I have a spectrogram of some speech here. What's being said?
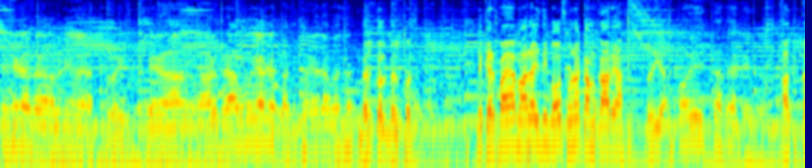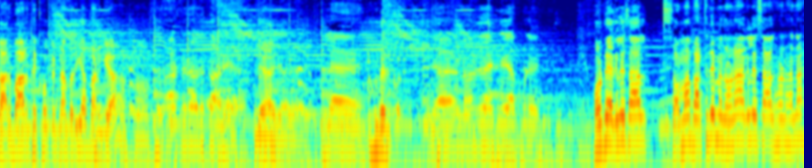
ਕਿਸੇ ਦਾ ਖਰਾਬ ਨਹੀਂ ਹੋਇਆ। ਰਾਈਟ ਜਿਹੜਾ ਰਿਕਾਰਡ ਖਰਾਬ ਹੋ ਗਿਆ ਤਾਂ ਖਤਮ ਹੋ ਜਾਂਦਾ ਬੰਦਾ। ਬਿਲਕੁਲ ਬਿਲਕੁਲ। ਨਹੀਂ ਕਿਰਪਾ ਆ ਮਹਾਰਾਜ ਦੀ ਬਹੁਤ ਸੋਹਣਾ ਕੰਮ ਕਰ ਰਿਹਾ ਵਧੀਆ। ਕੋਈ ਕਸਰ ਨਹੀਂ ਆ ਘਰ-ਬਾਰ ਦੇਖੋ ਕਿੰਨਾ ਵਧੀਆ ਬਣ ਗਿਆ। ਹਾਂ। ਅੱਠ ਦਸ ਘਰ ਆ। ਜਾ ਜਾ ਜਾ ਲੈ। ਬਿਲਕੁਲ। ਯਾਰ ਆਨੰਦ ਲੈਂਦੇ ਆਪਣੇ। ਹੁਣ ਫੇ ਅਗਲੇ ਸਾਲ ਸੌਵਾਂ ਬਰਥਡੇ ਮਨਾਉਣਾ ਅਗਲੇ ਸਾਲ ਹੁਣ ਹਨਾ?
